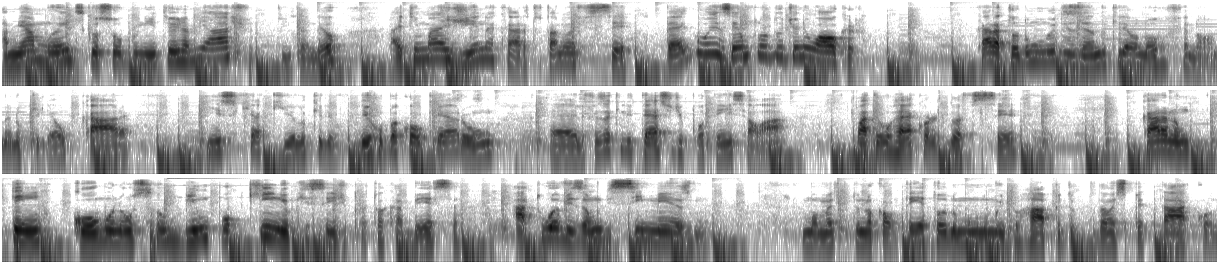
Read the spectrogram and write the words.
A minha mãe diz que eu sou bonito e eu já me acho, tu entendeu? Aí tu imagina, cara, tu tá no UFC. Pega o exemplo do Johnny Walker. Cara, todo mundo dizendo que ele é o novo fenômeno, que ele é o cara, isso, que aquilo, que ele derruba qualquer um. É, ele fez aquele teste de potência lá, bateu o recorde do UFC. Cara, não tem como não subir um pouquinho que seja pra tua cabeça a tua visão de si mesmo. No momento que tu nocauteia todo mundo muito rápido, que tu dá um espetáculo,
